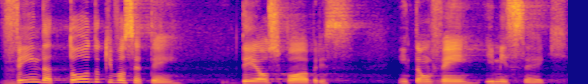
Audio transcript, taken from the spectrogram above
venda todo o que você tem, dê aos pobres, então vem e me segue.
